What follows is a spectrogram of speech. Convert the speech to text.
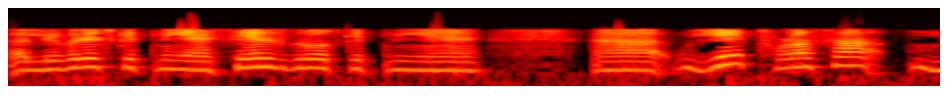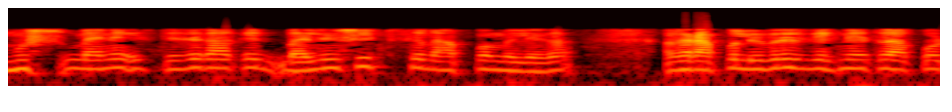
लिवरेज कितनी है सेल्स ग्रोथ कितनी है आ, ये थोड़ा सा मैंने इस जैसे कहा कि बैलेंस शीट से आपको मिलेगा। अगर आपको लिवरेज देखनी है तो आपको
